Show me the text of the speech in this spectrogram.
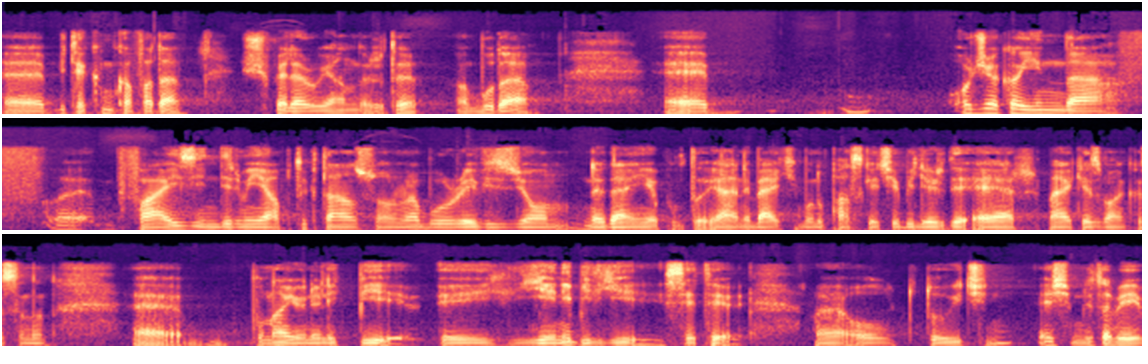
e, bir takım kafada şüpheler uyandırdı. Bu da Ocak ayında faiz indirimi yaptıktan sonra bu revizyon neden yapıldı? Yani belki bunu pas geçebilirdi eğer Merkez Bankası'nın buna yönelik bir yeni bilgi seti olduğu için. E şimdi tabii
